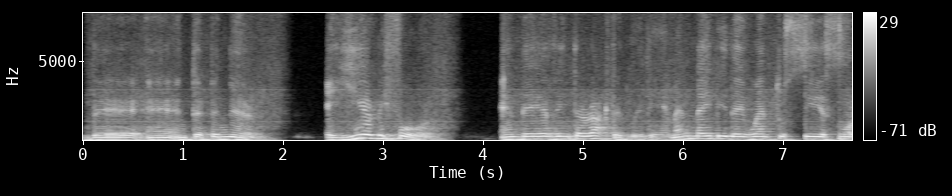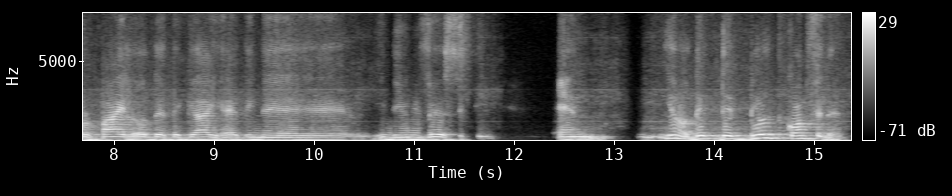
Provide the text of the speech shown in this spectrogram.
the uh, entrepreneur a year before and they have interacted with him and maybe they went to see a small pilot that the guy had in, a, in the university and you know they, they build confidence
